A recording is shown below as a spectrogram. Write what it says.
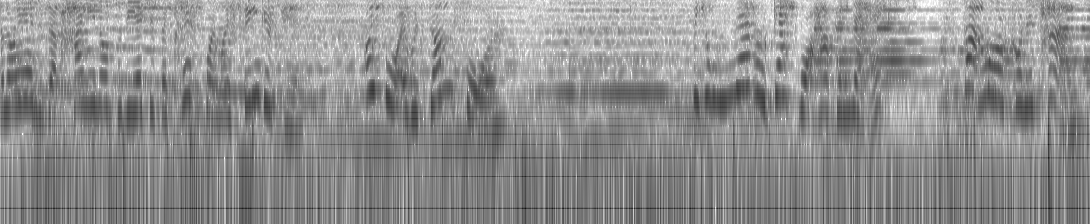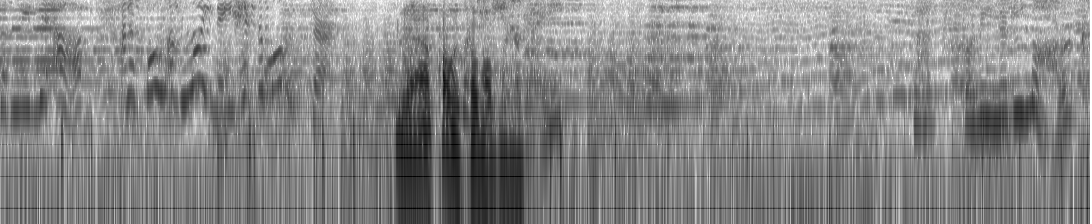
and I ended up hanging onto the edge of the cliff by my fingertips. I thought I was done for. But you'll never guess what happened next. Mark on his hand suddenly lit up, and a bolt of lightning hit the monster. Yeah, probably because I was here. Say? That funny little mark?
